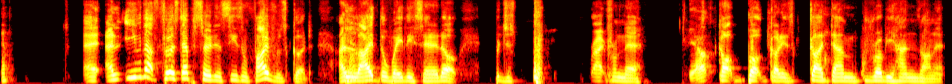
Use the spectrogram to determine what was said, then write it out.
Yeah. And, even that first episode in season five was good. I Yeah. liked the way they set it up, but just right from there, Yep. Scott Buck got his goddamn grubby hands on it.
